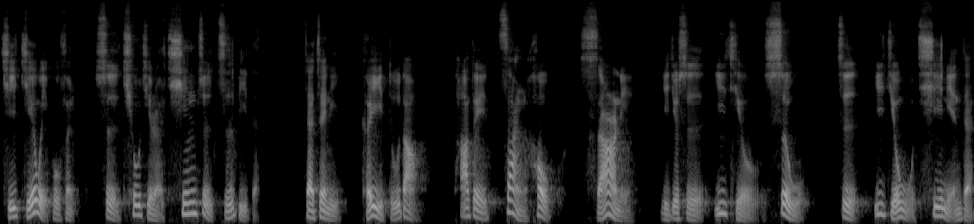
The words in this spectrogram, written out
其结尾部分是丘吉尔亲自执笔的，在这里可以读到。他对战后十二年也就是一九四五至一九五七年的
